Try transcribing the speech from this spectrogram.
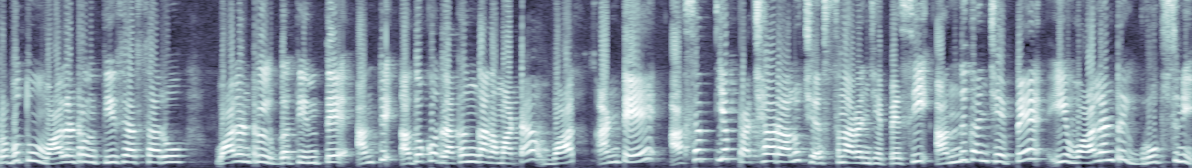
ప్రభుత్వం వాలంటీర్లను తీసేస్తారు. వాలంటీర్లుగా గతి అంతే అదొక రకంగా అనమాట వా అంటే అసత్య ప్రచారాలు చేస్తున్నారని చెప్పేసి అందుకని చెప్పే ఈ వాలంటరీ గ్రూప్స్ని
